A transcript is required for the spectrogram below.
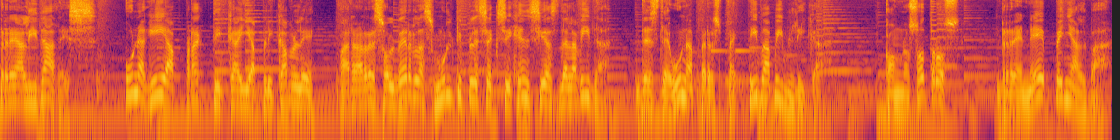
Realidades, una guía práctica y aplicable para resolver las múltiples exigencias de la vida desde una perspectiva bíblica. Con nosotros, René Peñalba.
